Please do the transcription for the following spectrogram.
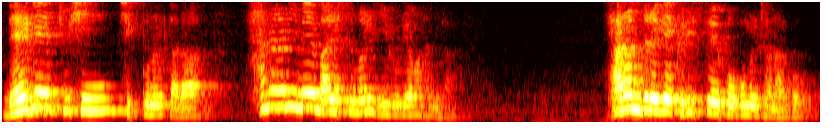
내게 주신 직분을 따라 하나님의 말씀을 이루려 합니다. 사람들에게 그리스도의 복음을 전하고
